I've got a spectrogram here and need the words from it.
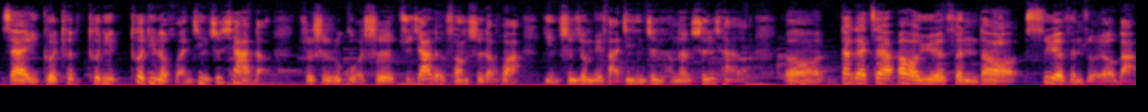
在一个特特定特定的环境之下的，就是如果是居家的方式的话，影视就没法进行正常的生产了。呃，大概在二月份到四月份左右吧。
